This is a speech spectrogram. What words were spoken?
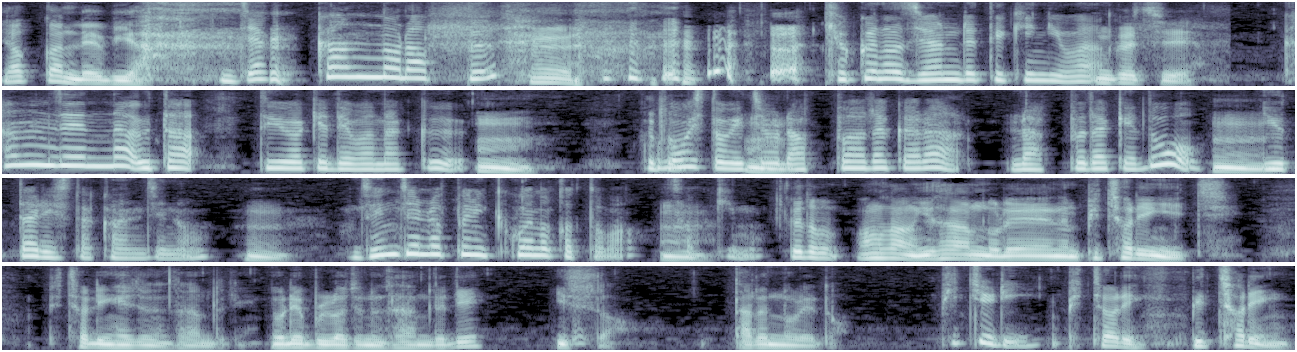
약간 랩이야. 若干のラップ曲のジャンル的には、 그렇지. 完全な歌っていうわけではなく、 음. この人が一応ラッッパーだから、ラップだけど、うんゆったりした感じの。 음. 全然ラップに聞こえなかったわ、うんさっきも。 그래도 항상 이 사람 노래는 피처링이 있지. 피처링 해주는 사람들이 노래 불러주는 사람들이 있어. 다른 노래도 ピチュリー 피처링, 피처링,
